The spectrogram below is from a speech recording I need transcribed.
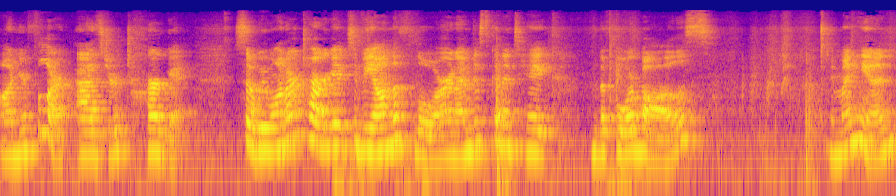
on your floor as your target. So we want our target to be on the floor and I'm just gonna take the four balls in my hand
